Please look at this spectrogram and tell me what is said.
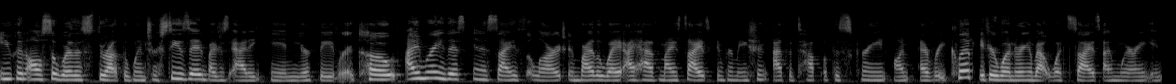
you can also wear this throughout the winter season by just adding in your favorite coat. I'm wearing this in a size large. And by the way, I have my size information at the top of the screen on every clip if you're wondering about what size I'm wearing in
